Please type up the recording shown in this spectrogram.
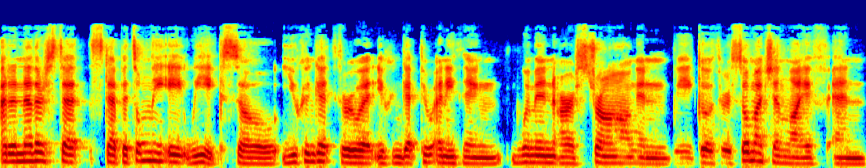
at another step step it's only eight weeks so you can get through it. You can get through anything. Women are strong and we go through so much in life and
